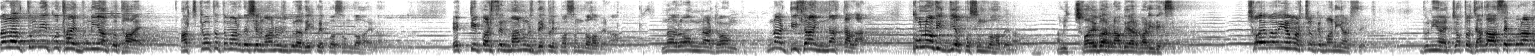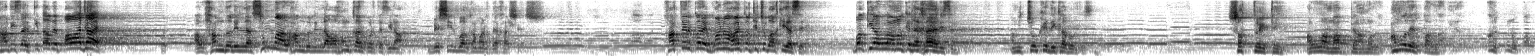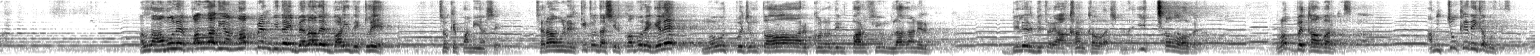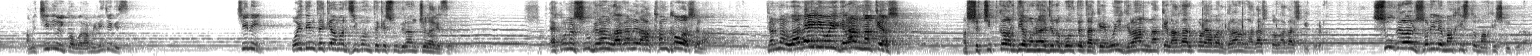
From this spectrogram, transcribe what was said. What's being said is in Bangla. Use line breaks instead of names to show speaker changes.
বেলাল, তুমি কোথায়, দুনিয়া কোথায়? আজকেও তো তোমার দেশের মানুষগুলা দেখলে পছন্দ হয় না। এইটটি পার্সেন্ট মানুষ দেখলে পছন্দ হবে না। না রং, না ঢং, না ডিজাইন, না কালার, কোনো দিক দিয়ে পছন্দ হবে না। আমি ছয়বার রাবেয়ার বাড়ি দেখছি। ছয়বারই আমার চোখে পানি আসছে। দুনিয়ায় যত জায়গা আছে, কোরআন হাদিসের কিতাবে পাওয়া যায়। আলহামদুলিল্লাহ, সুম্মা আলহামদুলিল্লাহ, অহংকার করতেছি না। বেশিরভাগ আমার দেখা শেষ। হাতের করে গণা হয়তো কিছু বাকি আছে। বাকি আল্লাহ আমাকে দেখায় দিছেন। আমি চোখে দেখা বলতেছি। সত্য এটাই, আল্লাহ মাপবে আমল, আমলের পাল্লা দিয়া, আর কোনো পাল্লা। আল্লাহ আমলের পাল্লা দিয়া মাপবেন বিদায় বেলালের বাড়ি দেখলে চোখে পানি আসে। ফেরাউনের কিতদাসীর কবরে গেলে মৌত পর্যন্ত আর কোনোদিন পারফিউম লাগানের বিলের ভিতরে আকাঙ্ক্ষাও আসবে না, ইচ্ছাও হবে না। রব্বে কাবার কাছে আমি চোখে দেখা বলতেছি, আমি চিনি ওই কবর, আমি নিজে গেছি। চিনি, ওই দিন থেকে আমার জীবন থেকে সুগ্রাণ চলে গেছে। এখন আর সুগ্রাণ লাগানোর আকাঙ্ক্ষাও আসে না। কেননা লাগাইলে ওই গ্রান নাকে আসে। আর সে চিৎকার দিয়ে মনে হয় যেন বলতে থাকে, ওই গ্রান নাকে লাগার পরে আবার গ্রান লাগাস তো, লাগাস কি করে? সুগ্রাণ শরীরে মাখিস তো, মাখিস কি করে?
